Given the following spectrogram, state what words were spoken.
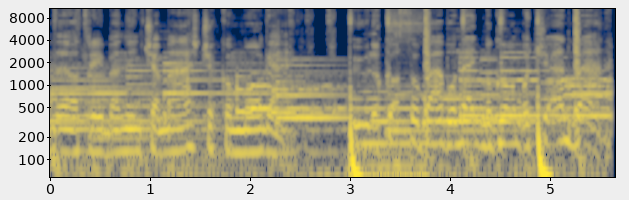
De a trében nincsen más, csak a magány. Ülök a szobában egymagamba csendben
